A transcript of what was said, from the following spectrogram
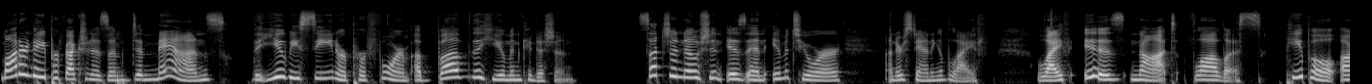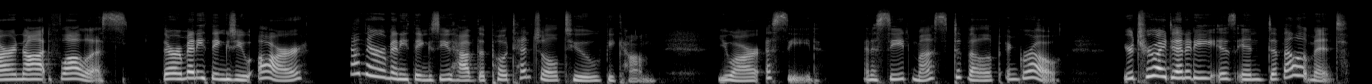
Modern day perfectionism demands that you be seen or perform above the human condition. Such a notion is an immature understanding of life. Life is not flawless. People are not flawless. There are many things you are, and there are many things you have the potential to become. You are a seed, and a seed must develop and grow. Your true identity is in development.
